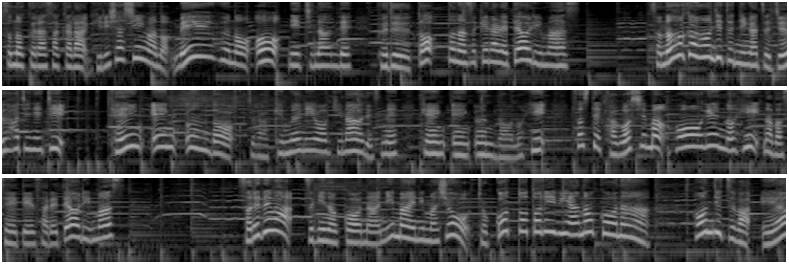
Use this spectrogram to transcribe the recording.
その暗さからギリシャ神話の冥府の王にちなんでプルートと名付けられております。その他本日2月18日犬猿運動こちら煙を嫌うですね。犬猿運動の日そして鹿児島方言の日など制定されております。それでは次のコーナーに参りましょう。ちょこっとトリビアのコーナー。本日はエアメ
